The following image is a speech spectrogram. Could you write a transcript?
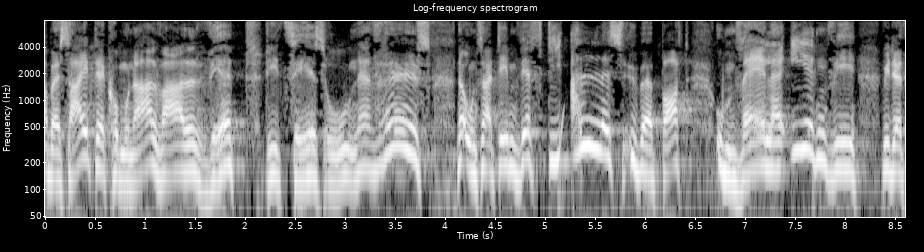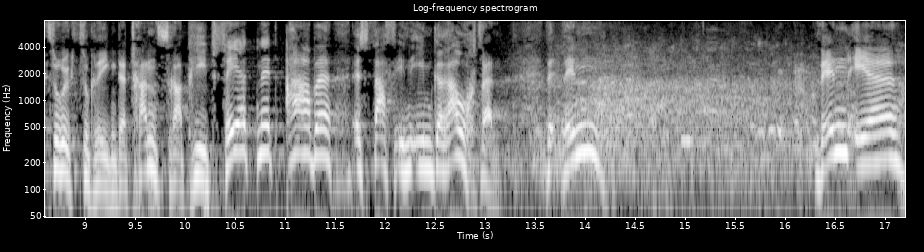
aber seit der Kommunalwahl wird die CSU nervös. Na, und seitdem wirft die alles über Bord, um Wähler irgendwie wieder zurückzukriegen. Der Transrapid fährt nicht, aber es darf in ihm geraucht werden. Wenn, wenn er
